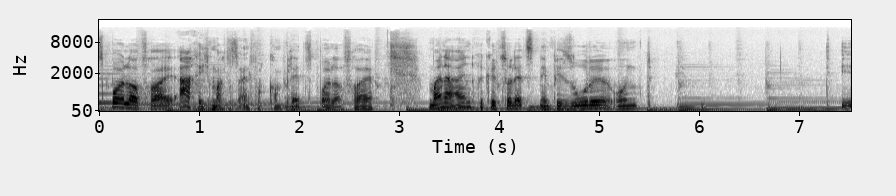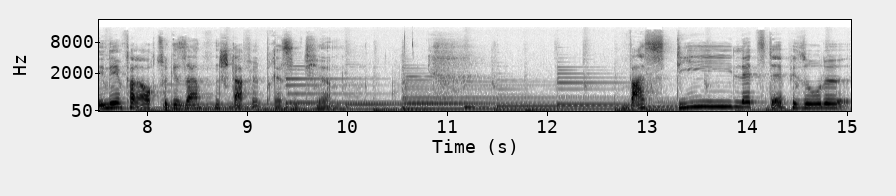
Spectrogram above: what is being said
spoilerfrei, ach, ich mache das einfach komplett spoilerfrei, meine Eindrücke zur letzten Episode und in dem Fall auch zur gesamten Staffel präsentieren. Was die letzte Episode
